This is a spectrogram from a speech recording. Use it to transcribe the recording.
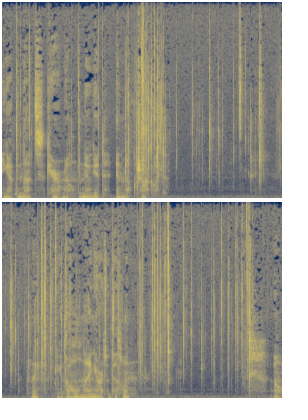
you got the nuts, caramel, nougat, and milk chocolate. And then you get the whole nine yards with this one. Oh,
